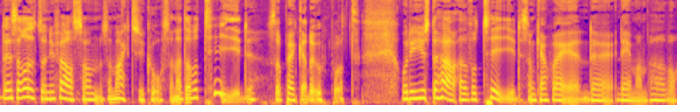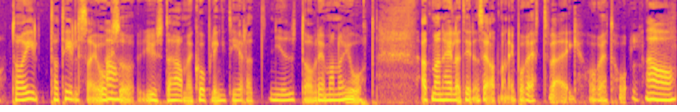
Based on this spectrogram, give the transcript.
det ser ut ungefär som, som aktiekursen, att över tid så pekar det uppåt. Och det är just det här över tid som kanske är det, det man behöver ta, i, ta till sig. Och också ja. just det här med koppling till att njuta av det man har gjort. Att man hela tiden ser att man är på rätt väg och rätt håll. Ja.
